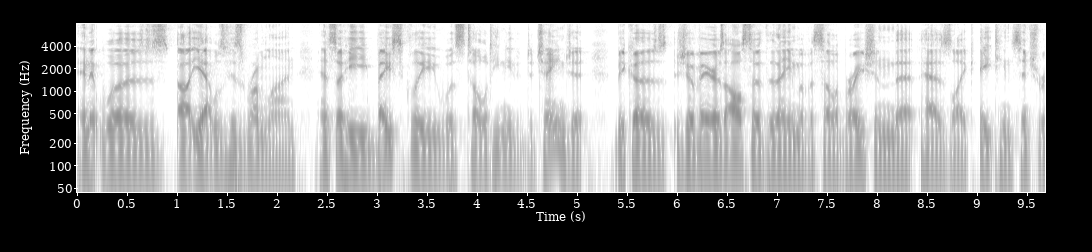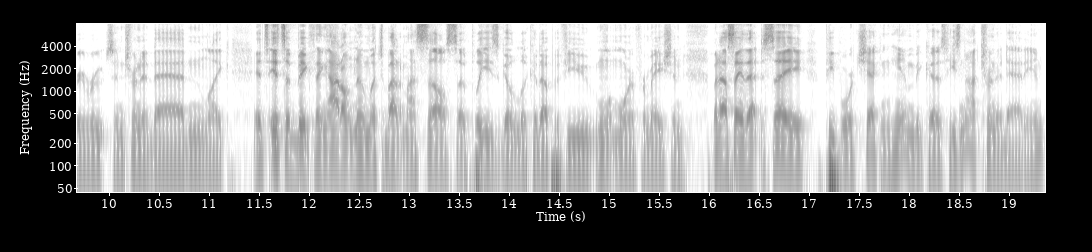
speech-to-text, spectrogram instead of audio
And it was, uh, yeah, it was his rum line. And so he basically was told he needed to change it because J'ouvert is also the name of a celebration that has like 18th century roots in Trinidad. And like, it's, it's a big thing. I don't know much about it myself. So please go look it up if you want more information. But I say that to say people were checking him because he's not Trinidadian,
